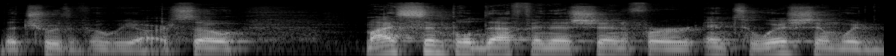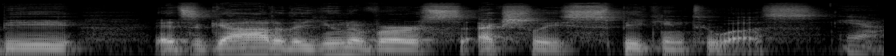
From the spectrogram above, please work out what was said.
the truth of who we are. So, my simple definition for intuition would be it's God of the universe actually speaking to us. Yeah.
